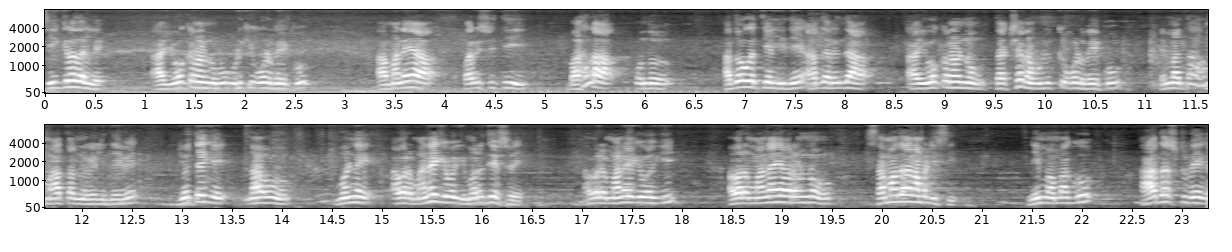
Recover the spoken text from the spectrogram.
ಶೀಘ್ರದಲ್ಲೇ ಆ ಯುವಕನನ್ನು ಹುಡುಕಿಕೊಳ್ಬೇಕು. ಆ ಮನೆಯ ಪರಿಸ್ಥಿತಿ ಬಹಳ ಒಂದು ಅಧೋಗತಿಯಲ್ಲಿದೆ ಆದ್ದರಿಂದ ಆ ಯುವಕನನ್ನು ತಕ್ಷಣ ಹುಡುಕಿಕೊಳ್ಬೇಕು ಎಂಬಂತಹ ಮಾತನ್ನು ಹೇಳಿದ್ದೇವೆ. ಜೊತೆಗೆ ನಾವು ಮೊನ್ನೆ ಅವರ ಮನೆಗೆ ಹೋಗಿ, ಮರುದಿವಸವೇ, ಅವರ ಮನೆಗೆ ಹೋಗಿ ಅವರ ಮನೆಯವರನ್ನು ಸಮಾಧಾನಪಡಿಸಿ ನಿಮ್ಮ ಮಗು ಆದಷ್ಟು ಬೇಗ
